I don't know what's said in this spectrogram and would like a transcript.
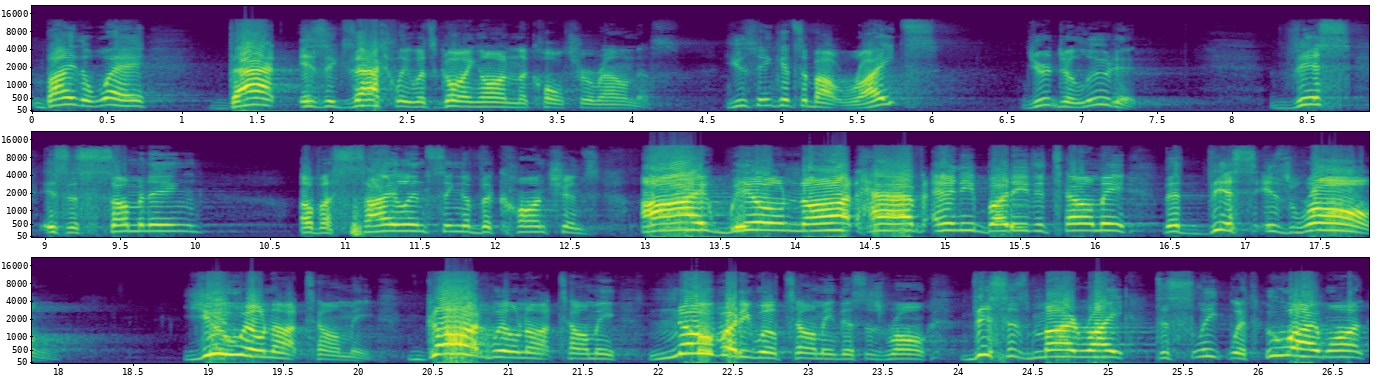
By the way, that is exactly what's going on in the culture around us. You think it's about rights? You're deluded. This is a summoning of a silencing of the conscience. I will not have anybody to tell me that this is wrong. You will not tell me. God will not tell me. Nobody will tell me this is wrong. This is my right to sleep with who I want,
